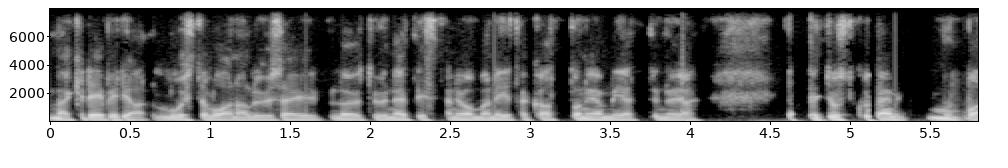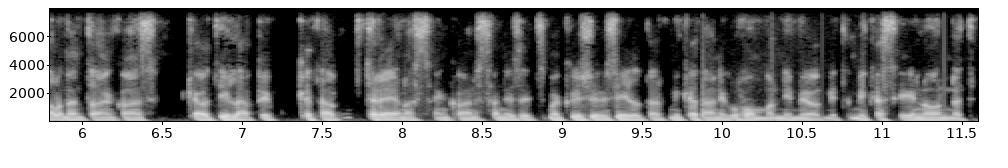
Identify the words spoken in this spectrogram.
McDavid ja luisteluanalyysejä löytyy netistä, niin olen niitä katsonut ja miettinyt. Ja, ja just kuten mun valmentajan kanssa käytiin läpi, ketä treenasi sen kanssa, niin sitten mä kysyin siltä, että mikä tämä niinku homman nimi on, mikä siinä on. Että,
